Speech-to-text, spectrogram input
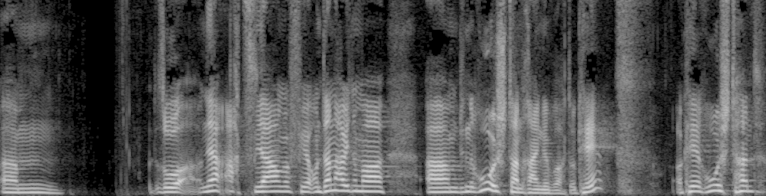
Ähm, so ja, 18 Jahre ungefähr. Und dann habe ich nochmal ähm, den Ruhestand reingebracht, okay? Okay, Ruhestand,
